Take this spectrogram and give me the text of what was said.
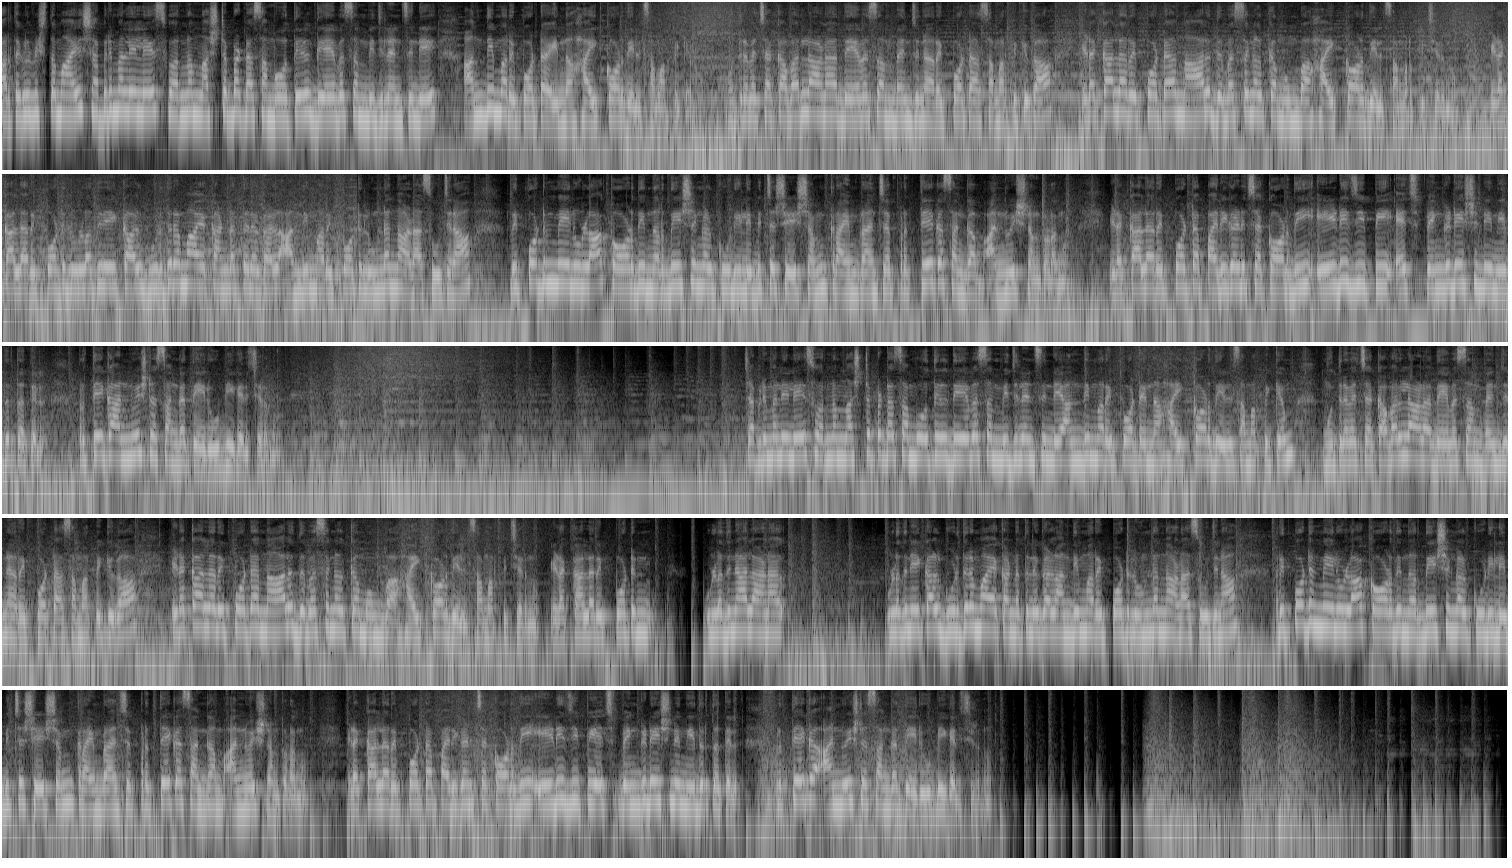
വാർത്തകൾ വിശദമായി ശബരിമലയിലെ സ്വർണം നഷ്ടപ്പെട്ട സംഭവത്തിൽ ദേവസ്വം വിജിലൻസിന്റെ അന്തിമ റിപ്പോർട്ട് ഇന്ന് ഹൈക്കോടതിയിൽ സമർപ്പിക്കും. മുദ്രവെച്ച കവറിലാണ് ദേവസ്വം ബെഞ്ചിന് റിപ്പോർട്ട് സമർപ്പിക്കുക. ഇടക്കാല റിപ്പോർട്ട് നാല് ദിവസങ്ങൾക്ക് മുമ്പ് ഹൈക്കോടതിയിൽ സമർപ്പിച്ചിരുന്നു. ഇടക്കാല റിപ്പോർട്ടിലുള്ളതിനേക്കാൾ ഗുരുതരമായ കണ്ടെത്തലുകൾ അന്തിമ റിപ്പോർട്ടിലുണ്ടെന്നാണ് സൂചന. റിപ്പോർട്ടിന്മേലുള്ള കോടതി നിർദ്ദേശങ്ങൾ കൂടി ലഭിച്ച ശേഷം ക്രൈംബ്രാഞ്ച് പ്രത്യേക സംഘം അന്വേഷണം തുടങ്ങും. ഇടക്കാല റിപ്പോർട്ട് പരിഗണിച്ച കോടതി A D G P H വെങ്കടേഷിന്റെ നേതൃത്വത്തിൽ പ്രത്യേക അന്വേഷണ സംഘത്തെ രൂപീകരിച്ചിരുന്നു. ശബരിമലയിലെ സ്വർണം നഷ്ടപ്പെട്ട സംഭവത്തിൽ ദേവസ്വം വിജിലൻസിന്റെ അന്തിമ റിപ്പോർട്ട് ഇന്ന് ഹൈക്കോടതിയിൽ സമർപ്പിക്കും. മുദ്രവെച്ച കവറിലാണ് ദേവസ്വം ബെഞ്ചിന് റിപ്പോർട്ട് സമർപ്പിക്കുക. ഇടക്കാല റിപ്പോർട്ട് നാല് ദിവസങ്ങൾക്ക് മുമ്പ് ഹൈക്കോടതിയിൽ സമർപ്പിച്ചിരുന്നു. ഇടക്കാല റിപ്പോർട്ടിൻ ഉള്ളതിനാലാണ് ഉള്ളതിനേക്കാൾ ഗുരുതരമായ കണ്ടെത്തലുകൾ അന്തിമ റിപ്പോർട്ടിൽ ഉണ്ടെന്നാണ് സൂചന. റിപ്പോർട്ടിന്മേലുള്ള കോടതി നിർദ്ദേശങ്ങൾ കൂടി ലഭിച്ച ശേഷം ക്രൈംബ്രാഞ്ച് പ്രത്യേക സംഘം അന്വേഷണം തുടങ്ങും. ഇടക്കാല റിപ്പോർട്ട് പരിഗണിച്ച കോടതി A D G P H വെങ്കടേഷിന്റെ നേതൃത്വത്തിൽ പ്രത്യേക അന്വേഷണ സംഘത്തെ രൂപീകരിച്ചിരുന്നു.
